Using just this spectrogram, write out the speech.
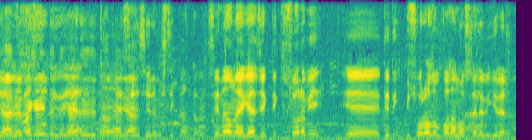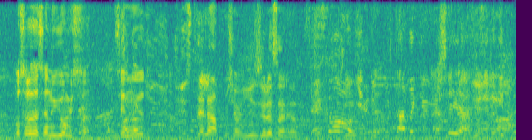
Yeah, we the must guy- the you, guy yeah. Yeah, yeah. Seni söylemiştik kanka. Seni almaya gelecektik. Sonra bir e, dedik bir soralım falan hostele bir girelim. O sırada sen uyuyormuşsun. Senin uyuyordun. 100 TL atmış ama 100 lira sanıyorum. Gitme. Kurtardık gibi bir şey yani. Yüzünü gitme.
